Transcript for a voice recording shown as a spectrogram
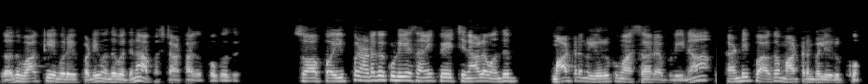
அதாவது வாக்கிய முறைப்படி வந்து பாத்தீங்கன்னா அப்ப ஸ்டார்ட் ஆக போகுது. சோ அப்ப இப்ப நடக்கக்கூடிய சனிப்பெயர்ச்சினால வந்து மாற்றங்கள் இருக்குமா சார் அப்படின்னா கண்டிப்பாக மாற்றங்கள் இருக்கும்.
